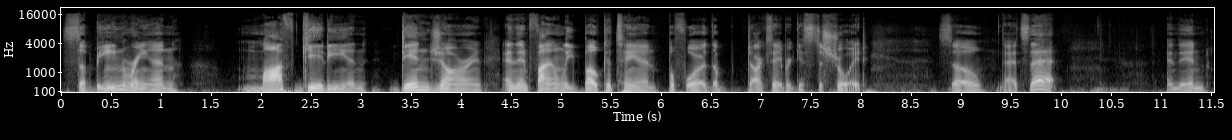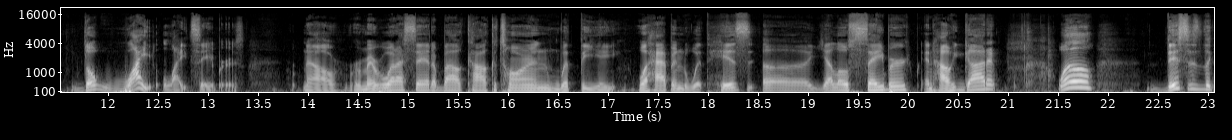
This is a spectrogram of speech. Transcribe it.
Sabine Wren, Moff Gideon, Din Djarin, and then finally Bo Katan before the dark saber gets destroyed. So that's that. And then the white lightsabers. Now, remember what I said about Kyle Katarn with the what happened with his uh, yellow saber and how he got it? Well, this is the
